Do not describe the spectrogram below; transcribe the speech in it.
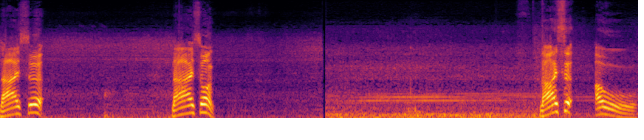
나이스. 나이스 온. 나이스. 아우.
